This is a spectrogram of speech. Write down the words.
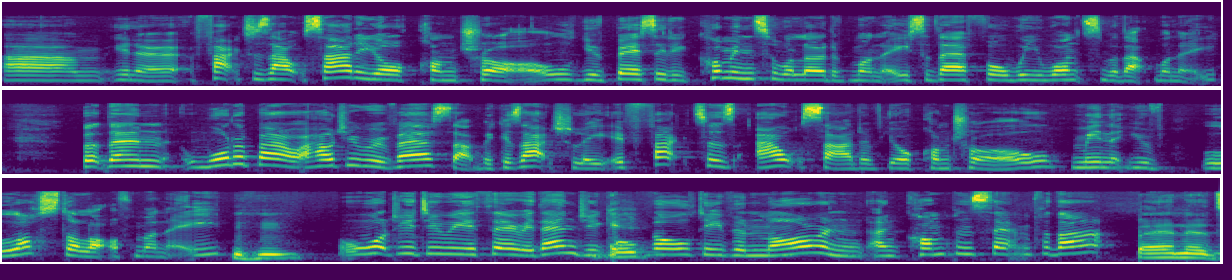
um, you know factors outside of your control, you've basically come into a load of money, so therefore we want some of that money. But then, what about how do you reverse that? Because actually, if factors outside of your control mean that you've lost a lot of money, what do you do with your theory then? Do you get Mm-hmm. Well- involved even more and, and compensate them for that? Bernard,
